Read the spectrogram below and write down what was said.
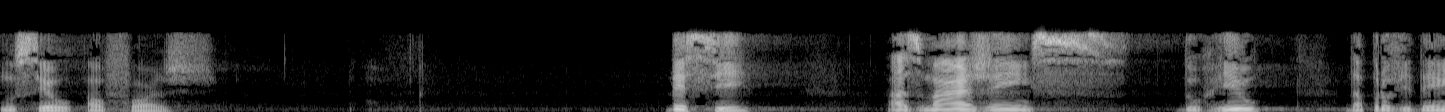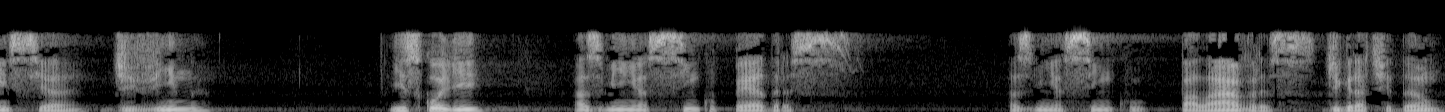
no seu alforje. Desci às margens do rio da providência divina e escolhi as minhas cinco pedras, as minhas cinco palavras de gratidão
